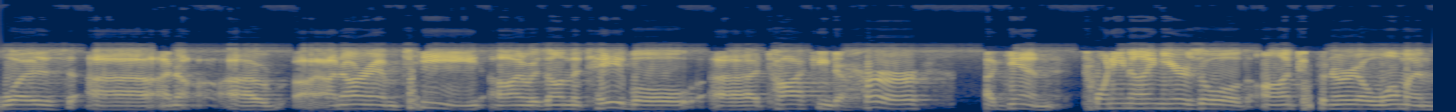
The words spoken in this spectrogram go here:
was uh, an, uh, an RMT. I was on the table uh, talking to her. Again, 29 years old, entrepreneurial woman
